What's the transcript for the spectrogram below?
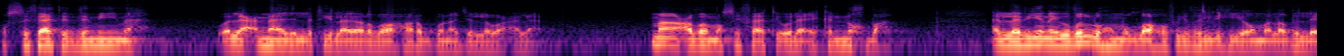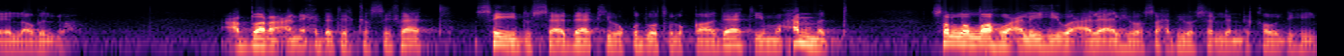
والصفات الذميمة والأعمال التي لا يرضاها ربنا جل وعلا. ما أعظم صفات أولئك النخبة الذين يظلهم الله في ظله يوم لا ظل إلا ظله. عبر عن إحدى تلك الصفات سيد السادات وقدوة القادات محمد صلى الله عليه وعلى آله وصحبه وسلم بقوله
